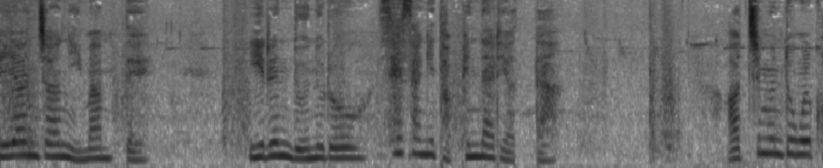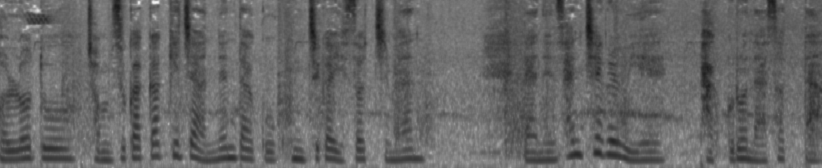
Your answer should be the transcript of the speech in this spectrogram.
일년전 이맘때 이른 눈으로 세상이 덮인 날이었다. 아침 운동을 걸러도 점수가 깎이지 않는다고 공지가 있었지만 나는 산책을 위해 밖으로 나섰다.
